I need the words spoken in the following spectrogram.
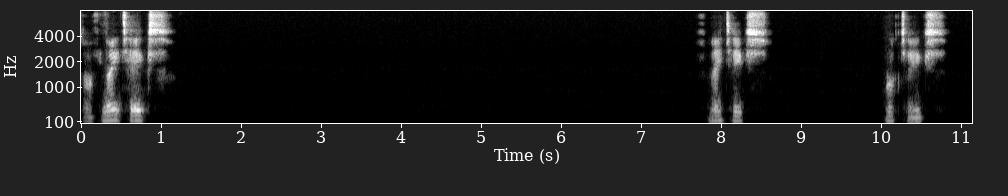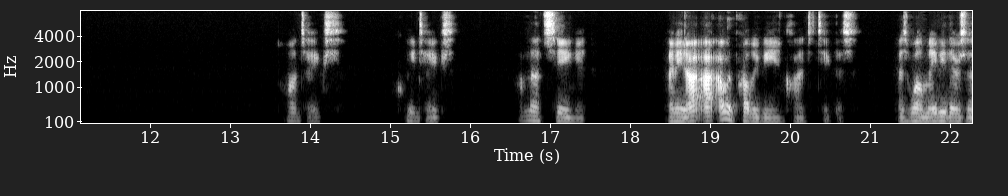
So if knight takes, Knight takes, rook takes, pawn takes, queen takes. I'm not seeing it. I mean, I, I would probably be inclined to take this as well. Maybe there's a,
